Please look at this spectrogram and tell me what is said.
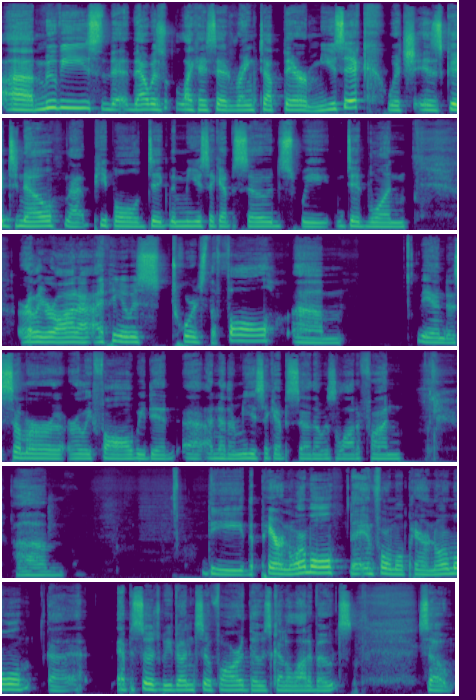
uh, movies that, that was, like I said, ranked up there. Music, which is good to know that people dig the music episodes. We did one earlier on. I, I think it was towards the fall, um, the end of summer, early fall. We did uh, another music episode that was a lot of fun. Um, the the paranormal, the informal paranormal uh, episodes we've done so far, those got a lot of votes. So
